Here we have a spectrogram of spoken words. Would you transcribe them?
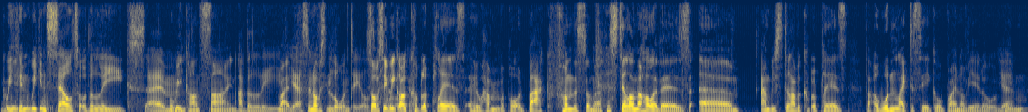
We, can we can sell to other leagues, um, but we can't sign. I believe. Right. Yes, and obviously loan deals. So obviously we got a couple of players who haven't reported back from the summer, still on the holidays, um, and we still have a couple of players that I wouldn't like to see go. Bryan Oviedo would Yeah. be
